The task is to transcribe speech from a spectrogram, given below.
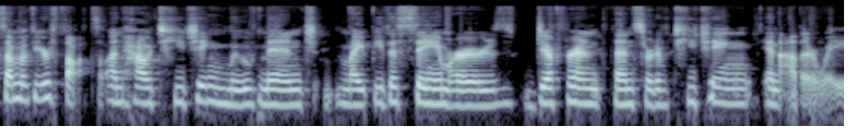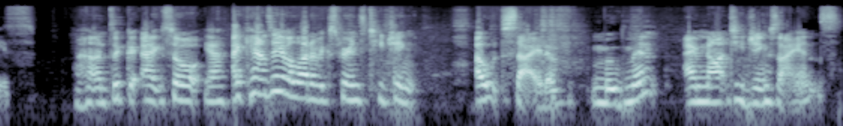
some of your thoughts on how teaching movement might be the same or different than sort of teaching in other ways. Uh, a, so yeah. I can't say I have a lot of experience teaching outside of movement. I'm not teaching science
